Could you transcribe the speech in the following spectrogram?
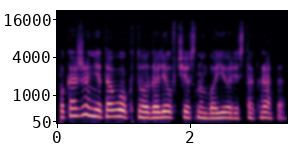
Покажи мне того, кто одолел в честном бою аристократа.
